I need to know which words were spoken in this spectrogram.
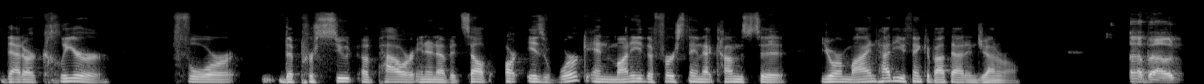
that are clear for the pursuit of power in and of itself, are is work and money the first thing that comes to your mind? How do you think about that in general? About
